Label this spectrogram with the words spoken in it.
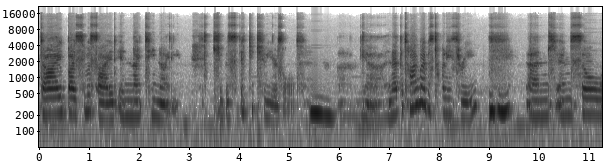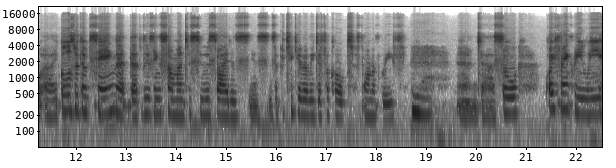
died by suicide in 1990. She was 52 years old. Mm. Um, yeah, and at the time I was 23, hmm and and so uh, it goes without saying that that losing someone to suicide is is, is a particularly difficult form of grief. Yeah. And uh, so, quite frankly, we,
